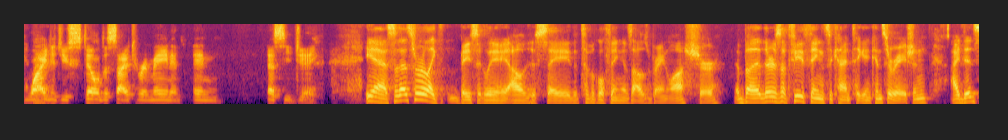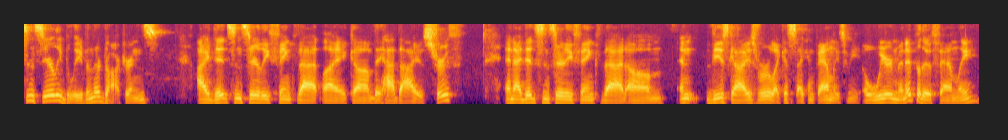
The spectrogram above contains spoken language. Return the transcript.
Why right. did you still decide to remain in in SCJ? Yeah, so that's where like basically I'll just say the typical thing is I was brainwashed, sure. But there's a few things to kind of take in consideration. I did sincerely believe in their doctrines. I did sincerely think that like um, they had the highest truth. And I did sincerely think that um, and these guys were like a second family to me, a weird manipulative family.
